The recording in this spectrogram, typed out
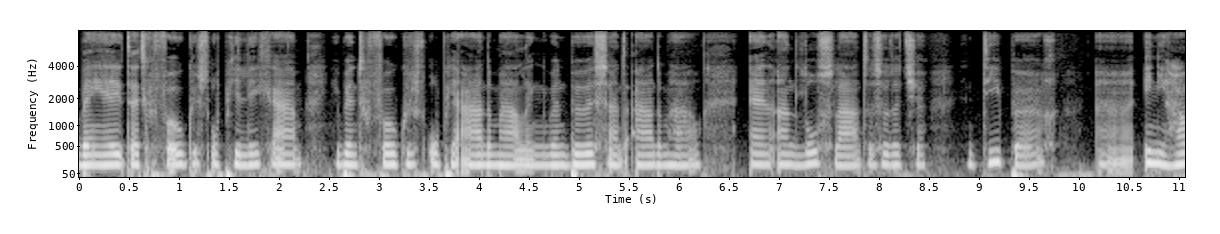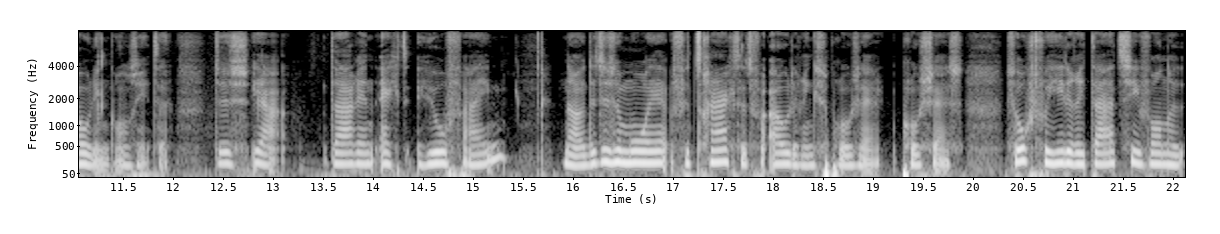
ben je de hele tijd gefocust op je lichaam. Je bent gefocust op je ademhaling. Je bent bewust aan het ademhalen en aan het loslaten, zodat je dieper uh, in die houding kan zitten. Dus ja, daarin echt heel fijn. Nou, dit is een mooie, vertraagt het verouderingsproces. Zorgt voor hydratatie van het,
